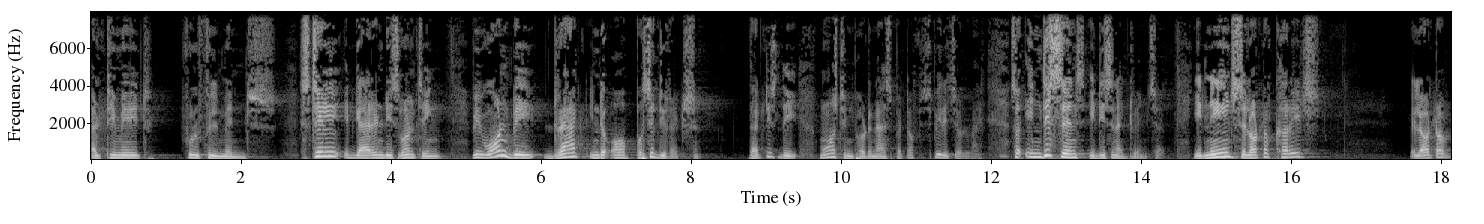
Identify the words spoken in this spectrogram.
ultimate fulfillment, still it guarantees one thing, we won't be dragged in the opposite direction. That is the most important aspect of spiritual life. So in this sense, it is an adventure. It needs a lot of courage, a lot of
